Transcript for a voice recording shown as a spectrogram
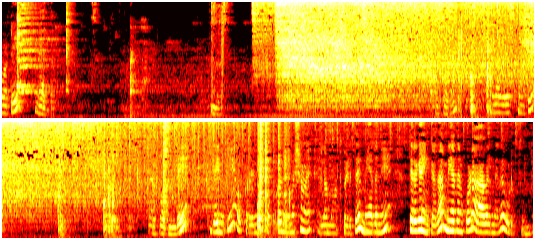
ఒకటి వేద్దాం ఇదిగో. చూసారా అలా వేసుకుంటే సరిపోతుంది దీనికి ఒక రెండు ఒక్క నిమిషం ఇలా మూత పెడితే మీదని తిరగాం కదా మీదని కూడా ఆవిరి మీద ఉడుకుతుంది.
